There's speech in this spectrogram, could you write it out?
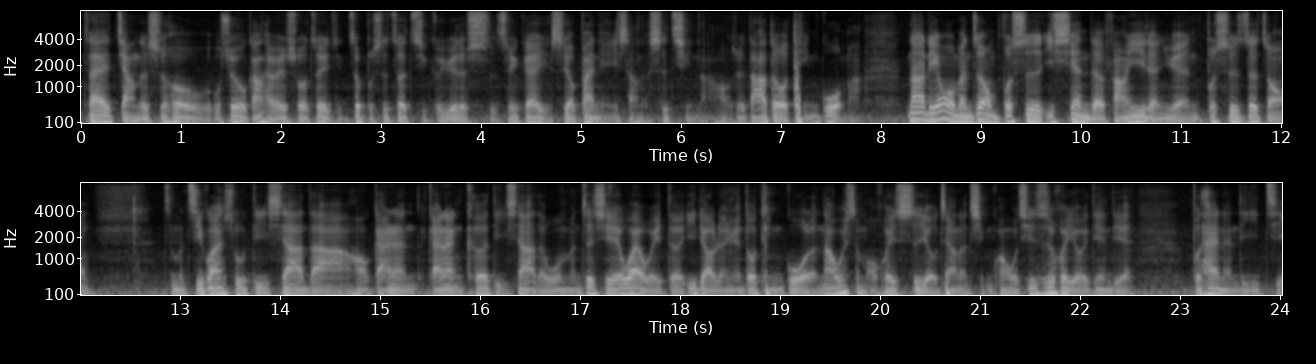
在讲的时候，所以我刚才会说，这已经这不是这几个月的事，这应该也是有半年以上的事情，然后所以大家都有听过嘛。那连我们这种不是一线的防疫人员，不是这种。什么机关署底下的、然后感染感染科底下的，我们这些外围的医疗人员都听过了。那为什么会是有这样的情况？我其实会有一点点不太能理解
